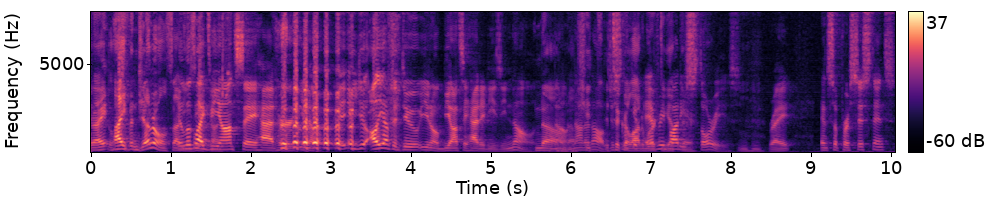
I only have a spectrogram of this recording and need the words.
right? Life in general is not It looks like Beyonce had her. You know, you, all you have to do, you know, Beyonce had it easy. No, no, no, no not she, at all. It Just took a lot of work everybody's to get stories, mm-hmm. right? And so persistence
